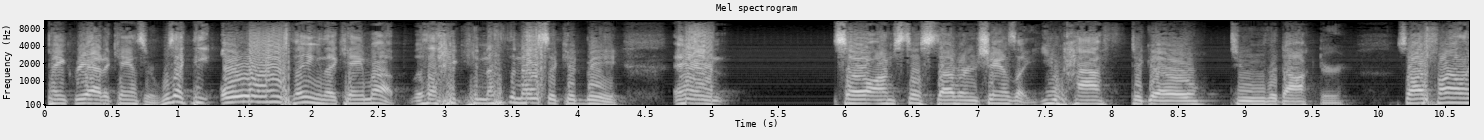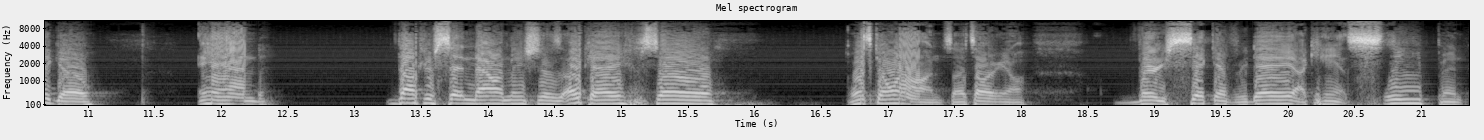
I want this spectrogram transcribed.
pancreatic cancer it was like the only thing that came up. Like nothing else it could be. And so I'm still stubborn, and Shannon's like, you have to go to the doctor. So I finally go, and the doctor's sitting down with me. She says, okay, so what's going on? So I tell her, you know, very sick every day. I can't sleep and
